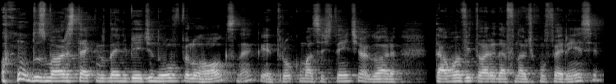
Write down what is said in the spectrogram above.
um dos maiores técnicos da NBA de novo pelo Hawks, né? Entrou como assistente e agora está uma vitória da final de conferência,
